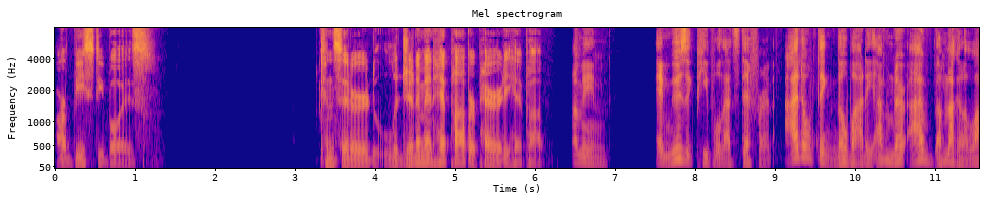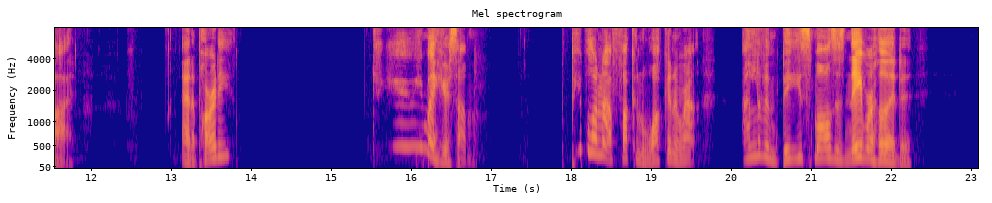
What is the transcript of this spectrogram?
are Beastie Boys considered legitimate hip hop or parody hip hop? I mean, and music people, that's different. I don't think nobody. I've never. I've, I'm not gonna lie. At a party, you, you might hear something. People are not fucking walking around. I live in Biggie Smalls' neighborhood.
